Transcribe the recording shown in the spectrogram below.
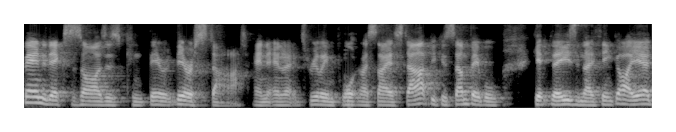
banded exercises can, they're, they're a start. And, and it's really important I say a start because some people get these and they think, oh yeah,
